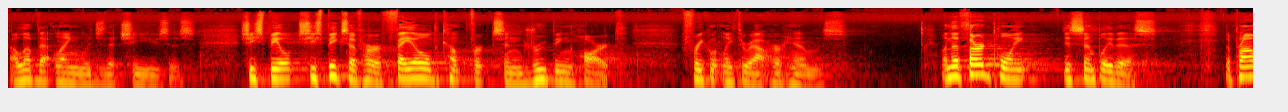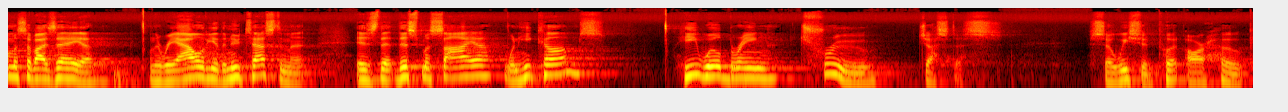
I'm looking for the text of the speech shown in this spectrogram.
I love that language that she uses. She, speaks of her failed comforts and drooping heart frequently throughout her hymns. And the third point is simply this the promise of Isaiah and the reality of the New Testament is that this Messiah, when he comes, he will bring true justice. So we should put our hope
